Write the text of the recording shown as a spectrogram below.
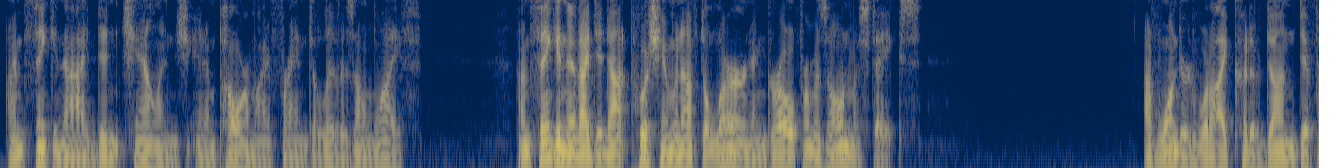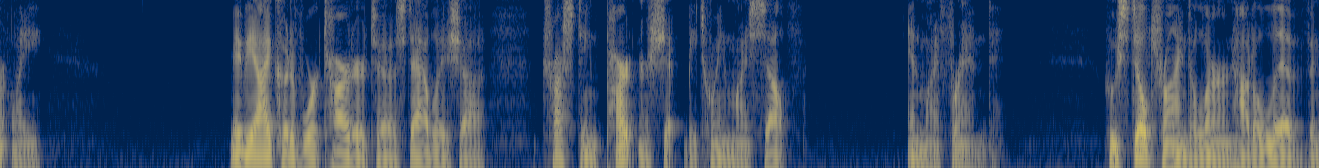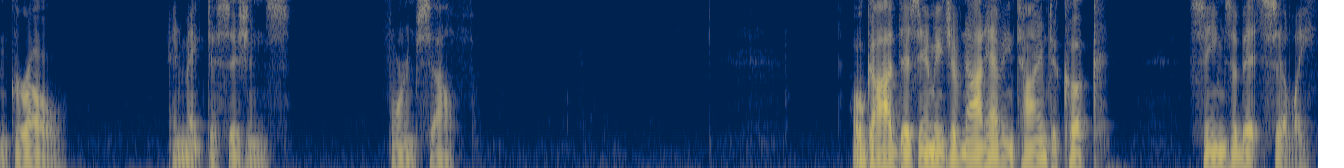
I'm thinking that I didn't challenge and empower my friend to live his own life. I'm thinking that I did not push him enough to learn and grow from his own mistakes. I've wondered what I could have done differently Maybe I could have worked harder to establish a trusting partnership between myself and my friend, who's still trying to learn how to live and grow and make decisions for himself. Oh God, this image of not having time to cook seems a bit silly.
